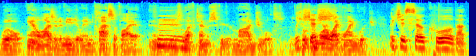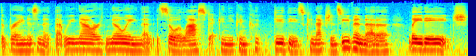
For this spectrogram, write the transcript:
will analyze it immediately and classify it in these left hemisphere modules. Which sort of just- more like language. Which is so cool about the brain, isn't it? That we now are knowing that it's so elastic and you can do these connections even at a late age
